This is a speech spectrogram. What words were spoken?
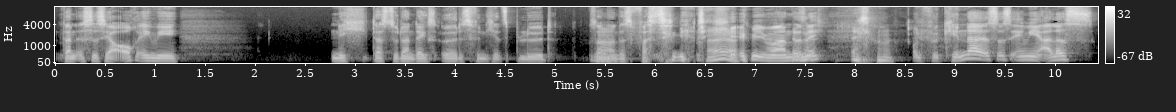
dann ist es ja auch irgendwie nicht, dass du dann denkst, öh, das finde ich jetzt blöd, sondern Ja. das fasziniert dich Ja, ja. irgendwie wahnsinnig. Und für Kinder ist es irgendwie alles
